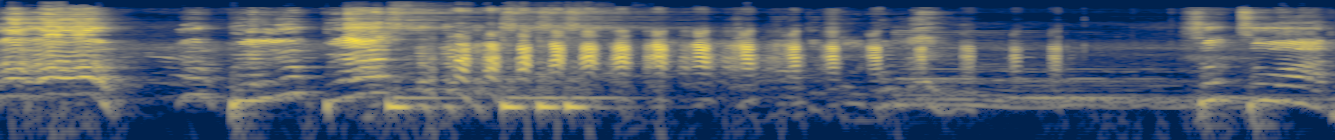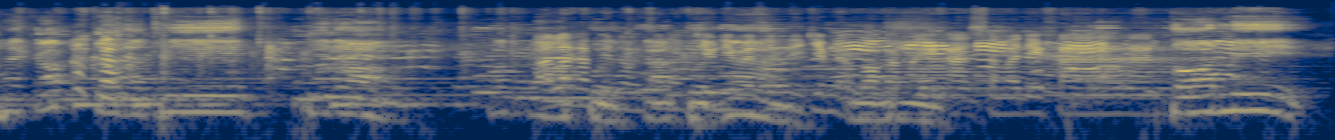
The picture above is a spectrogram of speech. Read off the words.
เอ้า ครับเจ้าหาที่พี่น้องพวกเราะเปิพี่การตับเดน้าสินสวัสดีค่ะ ตอนนี้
